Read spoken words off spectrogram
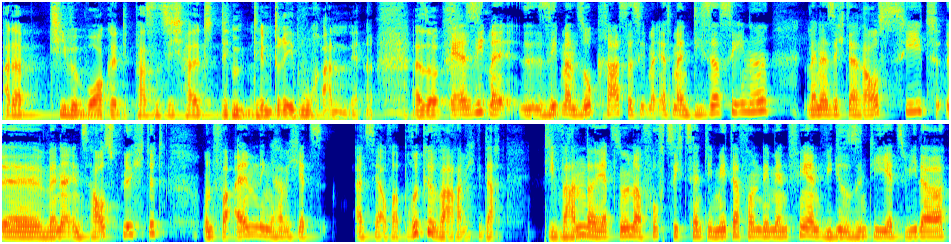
adaptive Walker, die passen sich halt dem, dem Drehbuch an, ja. Also. Ja, das sieht man, sieht man so krass, das sieht man erstmal in dieser Szene, wenn er sich da rauszieht, äh, wenn er ins Haus flüchtet und vor allen Dingen habe ich jetzt als er auf der Brücke war, habe ich gedacht, die waren da jetzt nur noch 50 Zentimeter von dem entfernt. Wieso sind die jetzt wieder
